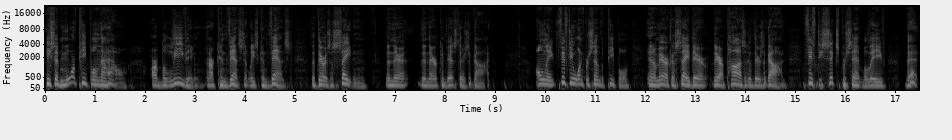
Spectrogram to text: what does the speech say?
He said, More people now are believing and are convinced, at least convinced, that there is a Satan than they're, than they're convinced there's a God. Only 51% of the people in America say they're, they are positive there's a God. 56% believe that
